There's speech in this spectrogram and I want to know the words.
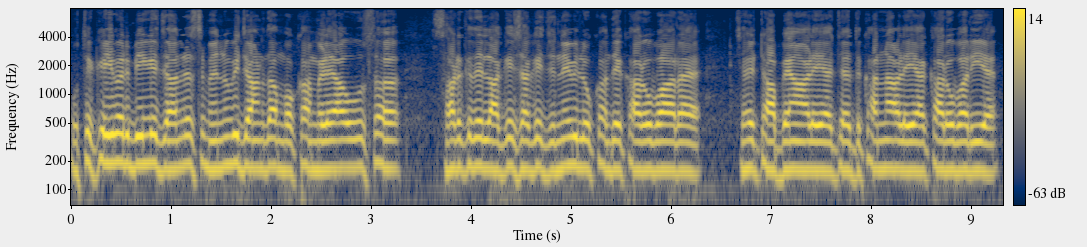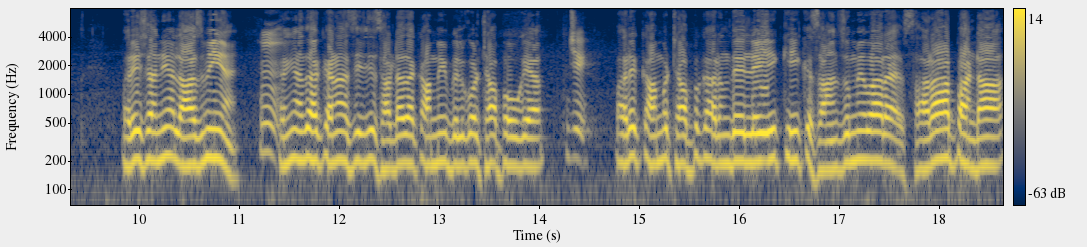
ਉੱਥੇ ਕਈ ਵਾਰ ਬੀਂਗੇ ਜਰਨਲਿਸਟ ਮੈਨੂੰ ਵੀ ਜਾਣ ਦਾ ਮੌਕਾ ਮਿਲਿਆ ਉਸ ਸੜਕ ਦੇ ਲਾਗੇ ਛਾਗੇ ਜਿੰਨੇ ਵੀ ਲੋਕਾਂ ਦੇ ਕਾਰੋਬਾਰ ਹੈ ਚਾਹੇ ਢਾਬਿਆਂ ਵਾਲੇ ਆ ਚਾਹੇ ਦੁਕਾਨਾਂ ਵਾਲੇ ਆ ਕਾਰੋਬਾਰੀ ਹੈ ਪਰੇਸ਼ਾਨੀਆਂ ਲਾਜ਼ਮੀ ਹੈ। ਕਈਆਂ ਦਾ ਕਹਿਣਾ ਸੀ ਜੀ ਸਾਡਾ ਤਾਂ ਕੰਮ ਹੀ ਬਿਲਕੁਲ ਠੱਪ ਹੋ ਗਿਆ। ਜੀ। ਪਰ ਇਹ ਕੰਮ ਠੱਪ ਕਰਨ ਦੇ ਲਈ ਕੀ ਕਿਸਾਨ ਜ਼ਿੰਮੇਵਾਰ ਹੈ? ਸਾਰਾ ਭਾਂਡਾ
